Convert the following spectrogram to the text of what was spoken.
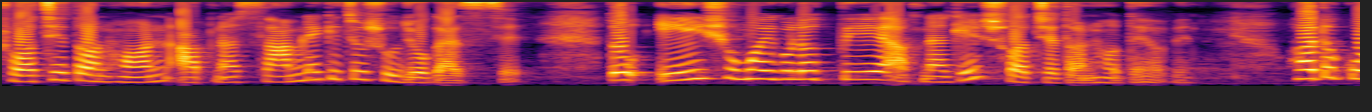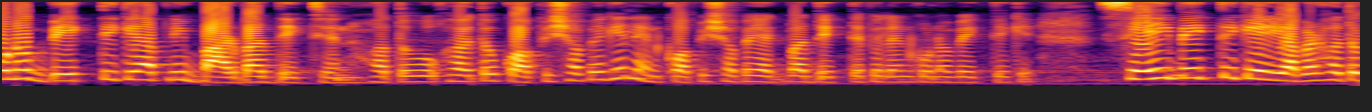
সচেতন হন, আপনার সামনে কিছু সুযোগ আসছে। তো এই সময়গুলোতে আপনাকে সচেতন হতে হবে। হয়তো কোনো ব্যক্তিকে আপনি বারবার দেখছেন, হয়তো হয়তো কফি শপে গেলেন কফি শপে একবার দেখতে পেলেন কোনো ব্যক্তিকে। সেই ব্যক্তিকেই আবার হয়তো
